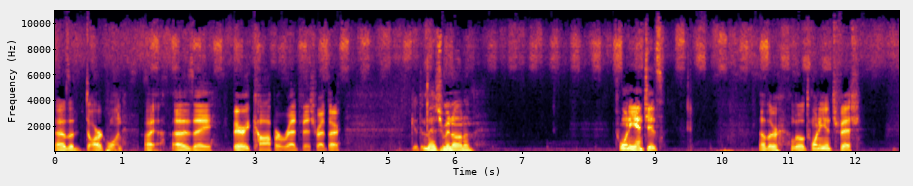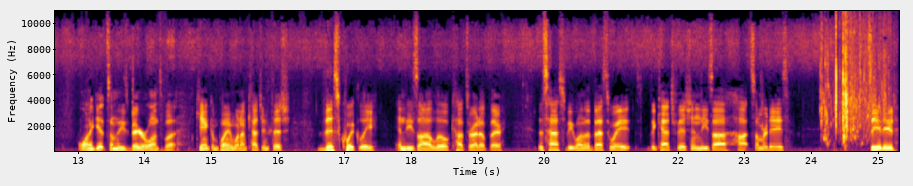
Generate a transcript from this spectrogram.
That was a dark one. Oh yeah, that is a very copper redfish right there. Get the measurement on him. 20 inches. Another little 20 inch fish. I want to get some of these bigger ones, but can't complain when I'm catching fish this quickly in these uh, little cuts right up there. This has to be one of the best ways to catch fish in these uh, hot summer days. See you, dude.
